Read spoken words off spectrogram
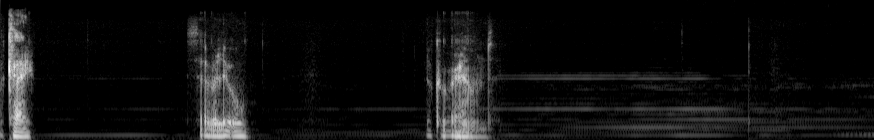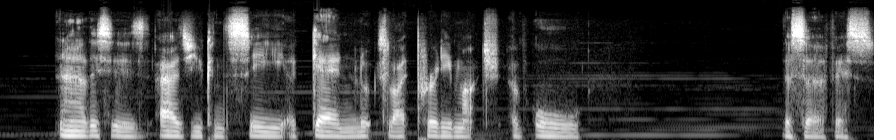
Okay. Let's have a little look around. Now this is, as you can see, again, looks like pretty much of all the surface.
